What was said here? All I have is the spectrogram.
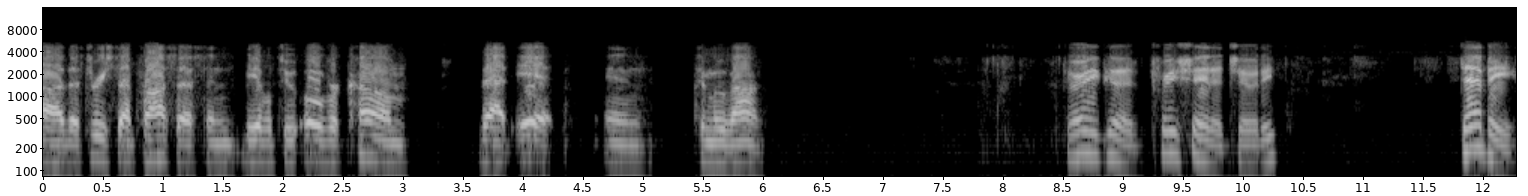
uh, the three step process and be able to overcome that it and to move on. Very good. Appreciate it, Jody. Debbie,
